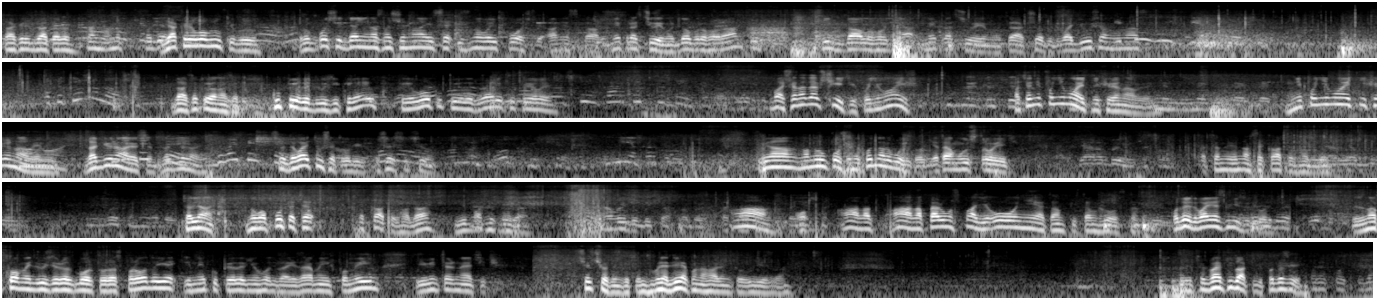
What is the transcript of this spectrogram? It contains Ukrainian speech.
Так, ребята, я крило в руки беру. Робочий день у нас починається із нової пошти, а не з кави. Ми працюємо. Доброго ранку, всім вдалого дня. Ми працюємо. Так, що тут? Вадюша у нас. А це теж наш? Да, це твоя Настя. Купили, друзі, крило, крило купили, двері купили. Бач, треба вчити їх, розумієш? А це не розуміють ні хрена, блядь. Не розуміють ні хрена вони. Забираються, забирають. Все, давай туше твої, усе цю. Він на, на нову пошту не ходить на роботу, Толь? я там можу устроїть. Я робив вже. А це не наша каторга, блядь. Толян, нова пошта це, це каторга, да? Їбашить треба. На видобі час робив. Так А, о, а, на, а, на першому складі. О, ні, там, там жорстко. Подивись, давай я злізу Толь. Знайомий, друзі, розборку розпродує, і ми купили в нього двері. Зараз ми їх помиємо і в інтернеті. Все чотенько тут. Бля, де як вона гарненько влізла. Давай туди піди, подожди. Переходь сюди.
